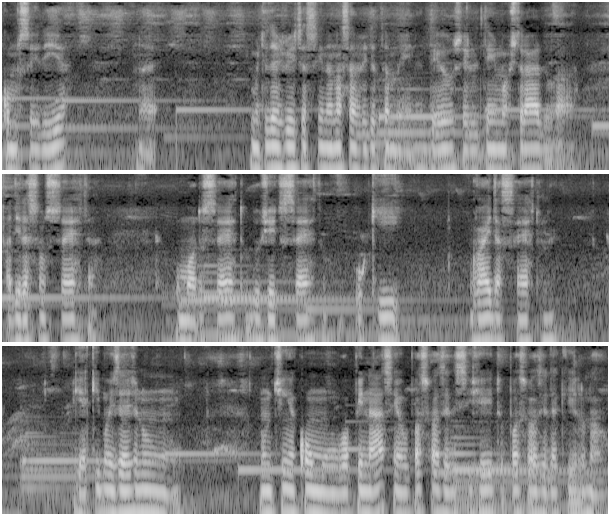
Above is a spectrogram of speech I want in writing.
como seria. Né? muitas das vezes assim na nossa vida também. Né? Deus ele tem mostrado a, a direção certa, o modo certo, do jeito certo, o que vai dar certo. Né? E aqui Moisés não, não tinha como opinar assim, eu posso fazer desse jeito, posso fazer daquilo, não.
